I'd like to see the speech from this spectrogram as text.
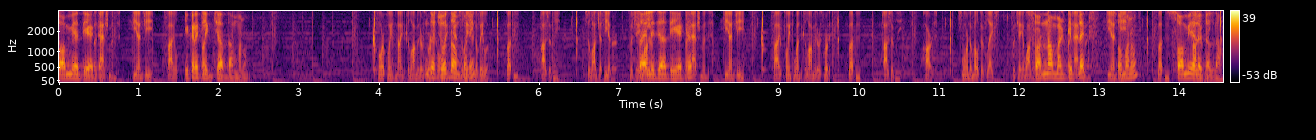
సౌమ్య థియేటర్ ఇక్కడ క్లిక్ చేద్దాం మనం. ఇంకా vertical line చూద్దాం cancellation పోనీ. available. Button. Possibly. Salaja Theater. Vijay Shailaja Theatre. Attachment. PNG. 5.1 kilometers worth. Button. Possibly. Art. Swarna Multiplex. Vijay Swarna multiplex so మనం సోమియాలోకి వెళ్దాం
